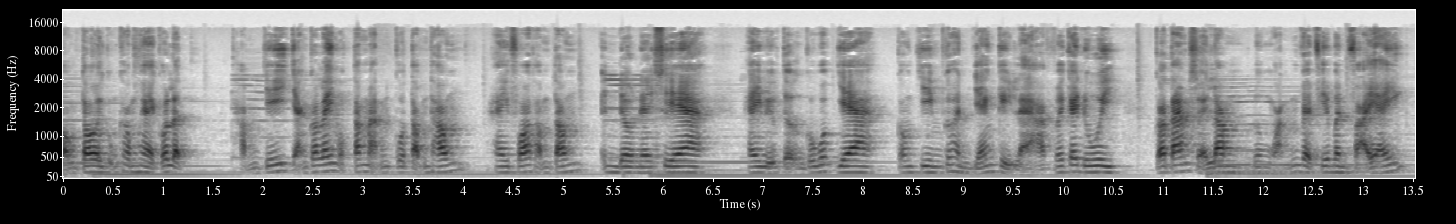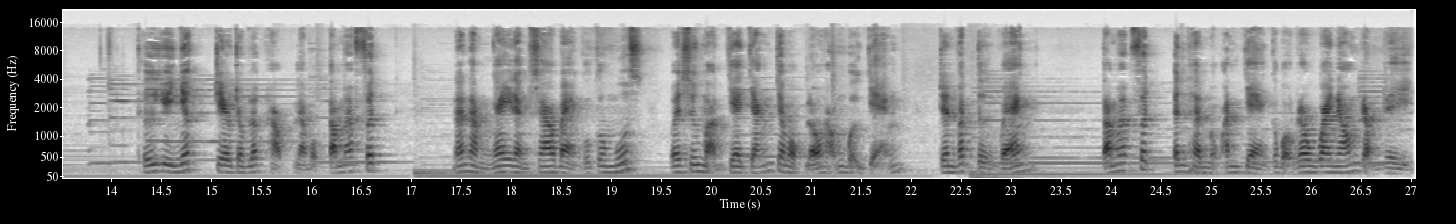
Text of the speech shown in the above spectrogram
Bọn tôi cũng không hề có lịch, thậm chí chẳng có lấy một tấm ảnh của tổng thống hay phó tổng thống Indonesia hay biểu tượng của quốc gia con chim có hình dáng kỳ lạ với cái đuôi có 8 sợi lông luôn ngoảnh về phía bên phải ấy. Thứ duy nhất treo trong lớp học là một tấm áp phích. Nó nằm ngay đằng sau bàn của cô Moose với sứ mệnh che chắn cho một lỗ hổng bự chảng trên vách tường ván. Tấm áp phích in hình một anh chàng có bộ râu quai nón rậm rì.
